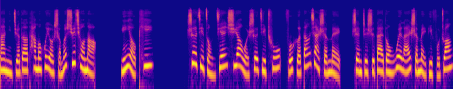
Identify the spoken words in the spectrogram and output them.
那你觉得他们会有什么需求呢？云有 P，设计总监需要我设计出符合当下审美，甚至是带动未来审美的服装，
